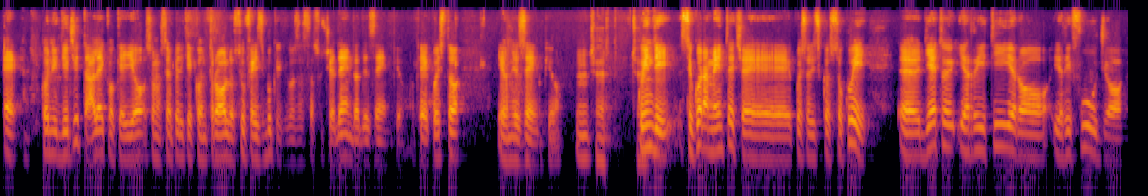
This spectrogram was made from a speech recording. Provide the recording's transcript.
E con il digitale, ecco che io sono sempre lì che controllo su Facebook che cosa sta succedendo, ad esempio. Okay? Questo è un esempio. Mm. Certo, certo. Quindi sicuramente c'è questo discorso qui. Eh, dietro il ritiro, il rifugio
